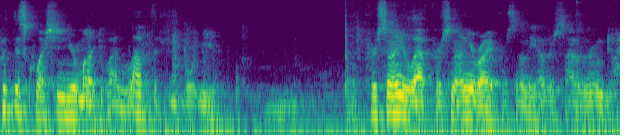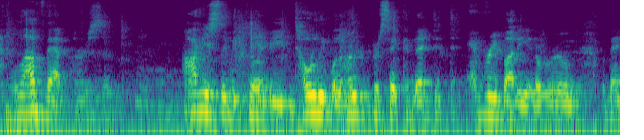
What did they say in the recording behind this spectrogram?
put this question in your mind? Do I love the people here? Person on your left, person on your right, person on the other side of the room. Do I love that person? Obviously, we can't be totally 100% connected to everybody in a room. But man,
